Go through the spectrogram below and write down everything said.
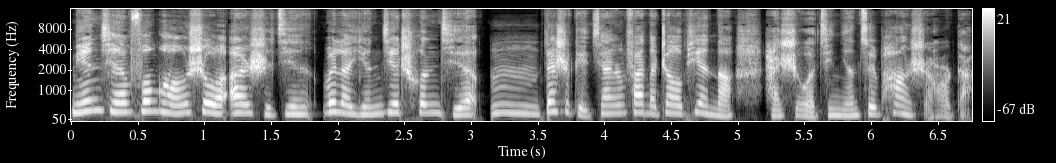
年前疯狂瘦了二十斤，为了迎接春节，嗯，但是给家人发的照片呢，还是我今年最胖时候的。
